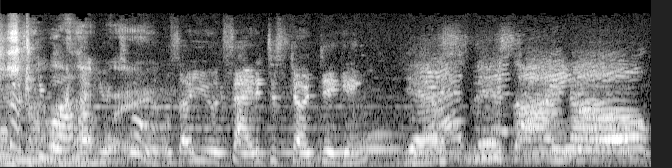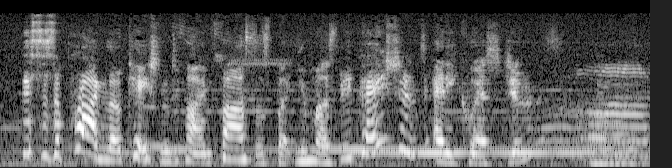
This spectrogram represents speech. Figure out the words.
Lava and Now, fossils since don't you all work have that your way. tools, are you excited to start digging? Yes, Miss I know. This is a prime location to find fossils, but you must be patient. Any questions? Um,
